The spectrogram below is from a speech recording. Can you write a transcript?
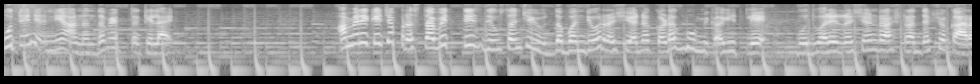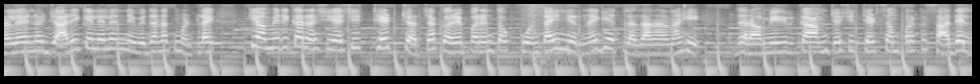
पुतीन यांनी आनंद व्यक्त केलाय अमेरिकेच्या प्रस्तावित तीस दिवसांच्या युद्धबंदीवर रशियानं कडक भूमिका घेतली आहे. बुधवारी रशियन राष्ट्राध्यक्ष कार्यालयानं जारी केलेल्या निवेदनात म्हटलंय की अमेरिका रशियाशी थेट चर्चा करेपर्यंत कोणताही निर्णय घेतला जाणार नाही. जर अमेरिका आमच्याशी थेट संपर्क साधेल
